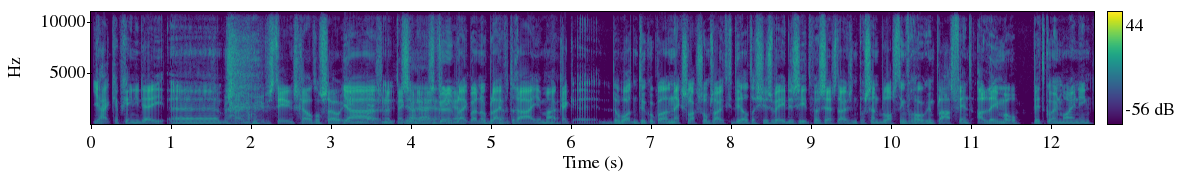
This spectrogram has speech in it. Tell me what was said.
Ja, ik heb geen idee. Waarschijnlijk nog investeringsgeld of zo. Ja, in, waar ze, het ja, ja, ze kunnen het blijkbaar nog blijven draaien. Maar kijk, er wordt natuurlijk ook wel een nekslag soms uitgedeeld. Als je Zweden ziet waar 6000% belastingverhoging plaatsvindt. Alleen maar op bitcoin mining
